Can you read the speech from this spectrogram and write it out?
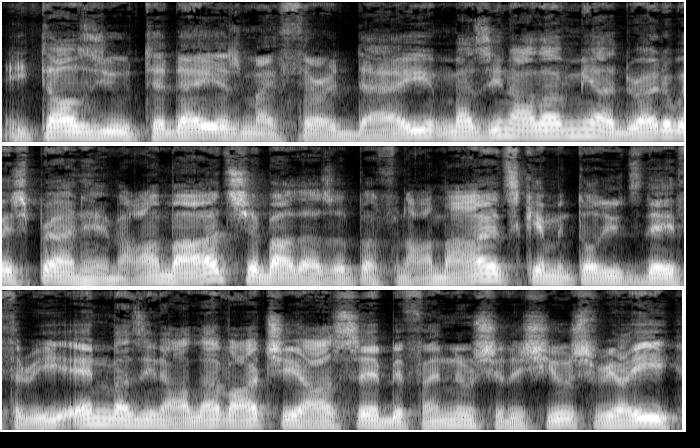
he tells you today is my third day. Mazin alav miyad right away spray on him. Came and told you it's day three. Mazin alav shvi'i.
